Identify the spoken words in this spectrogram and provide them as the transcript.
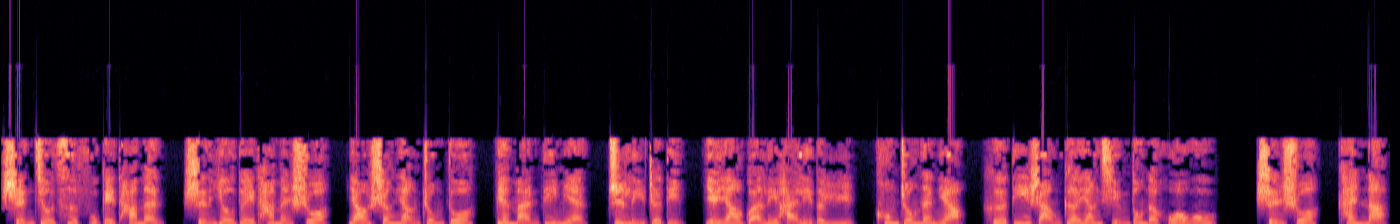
神就赐福给他们，神又对他们说：要生养众多，遍满地面，治理这地，也要管理海里的鱼、空中的鸟和地上各样行动的活物。神说：看那。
